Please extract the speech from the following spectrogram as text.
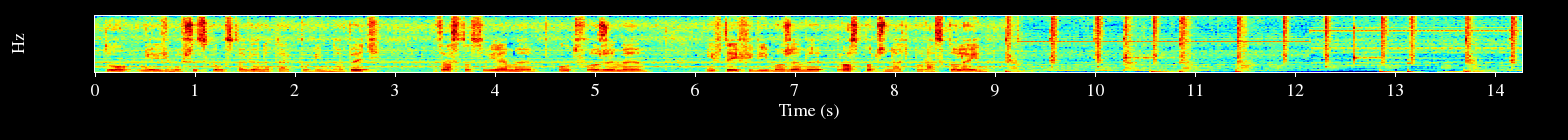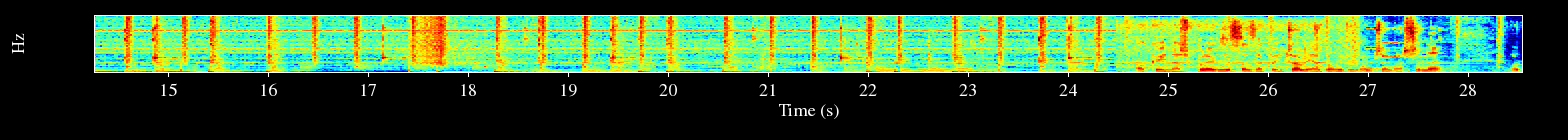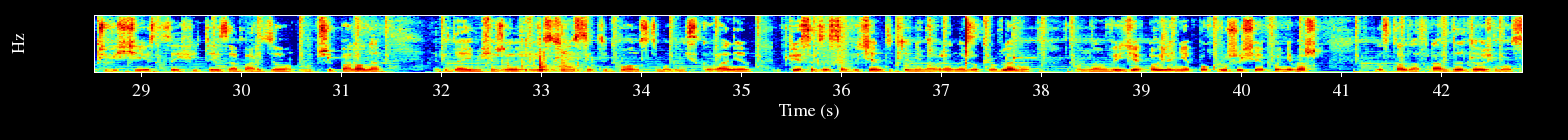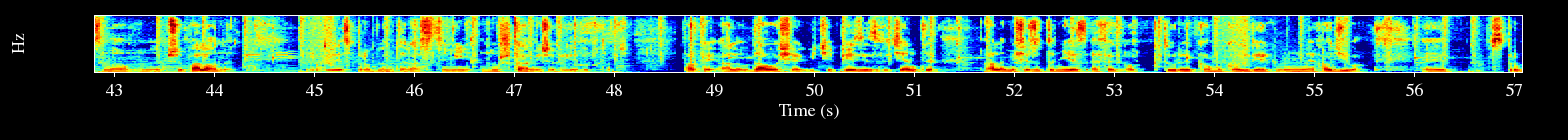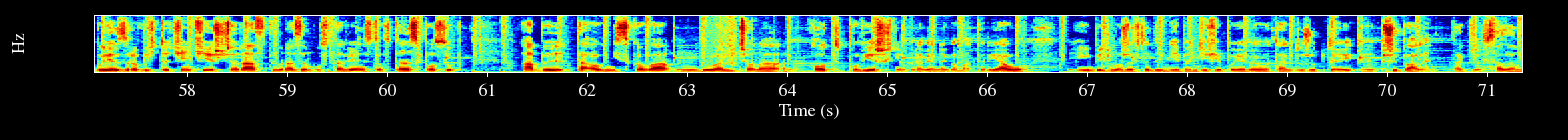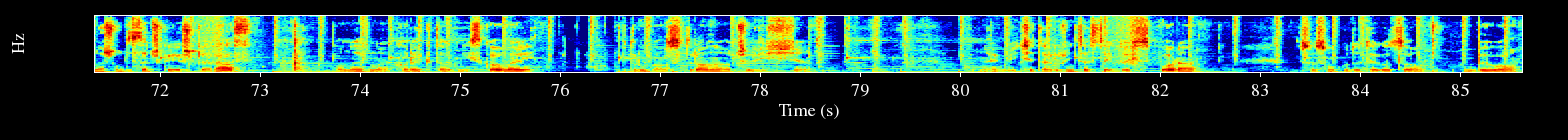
Tu mieliśmy wszystko ustawione tak, jak powinno być. Zastosujemy, utworzymy i w tej chwili możemy rozpoczynać po raz kolejny. Ok, nasz projekt został zakończony. Ja znowu włączę maszynę. Oczywiście jest w tej chwili tutaj za bardzo przypalone. Wydaje mi się, że jest niestety błąd z tym ogniskowaniem. Piesek został wycięty, tutaj nie ma żadnego problemu. On nam wyjdzie, o ile nie pokruszy się, ponieważ został naprawdę dość mocno mm, przypalony. I tu jest problem teraz z tymi nóżkami, żeby je wypchnąć. Ok, ale udało się, jak widzicie, pies jest wycięty, ale myślę, że to nie jest efekt, o który komukolwiek mm, chodziło. Yy, Spróbuję zrobić to cięcie jeszcze raz, tym razem ustawiając to w ten sposób, aby ta ogniskowa mm, była liczona od powierzchni obrabianego materiału i być może wtedy nie będzie się pojawiało tak dużo tutaj yy, przypaleń. Także wsadzam naszą deseczkę jeszcze raz. Ponowna korekta ogniskowej. W drugą stronę oczywiście. Jak widzicie ta różnica jest tutaj dość spora w stosunku do tego co było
